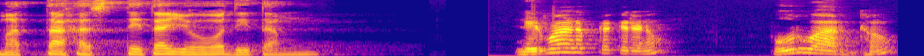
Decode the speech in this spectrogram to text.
మత్తహస్థితయోదితం. నిర్వాణ ప్రకరణం పూర్వార్ధం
